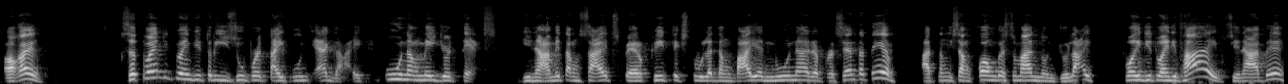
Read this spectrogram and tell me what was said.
Okay. Sa 2023 Super Typhoon Egay, unang major test, ginamit ang sites pero critics tulad ng Bayan Muna representative at ng isang congressman noong July 2025, sinabi,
